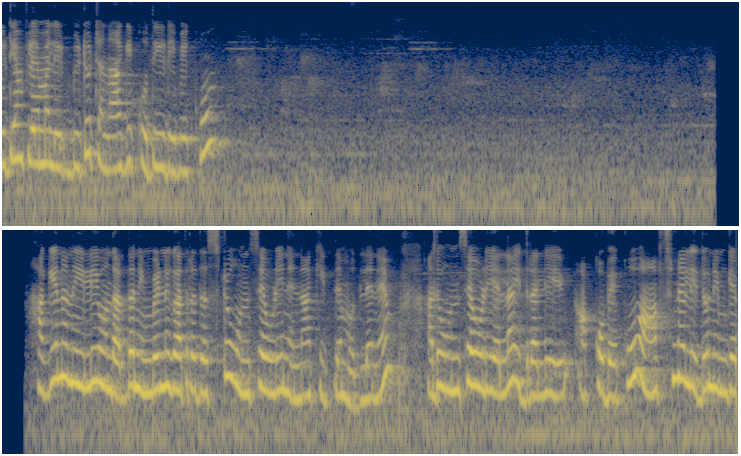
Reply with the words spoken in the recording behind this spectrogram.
ಮೀಡಿಯಮ್ ಫ್ಲೇಮಲ್ಲಿ ಇಟ್ಬಿಟ್ಟು ಚೆನ್ನಾಗಿ ಕುದಿ ಹಿಡಿಬೇಕು. ಹಾಗೆ ನಾನು ಇಲ್ಲಿ ಒಂದು ಅರ್ಧ ನಿಂಬೆಹಣ್ಣು ಗಾತ್ರದಷ್ಟು ಹುಣಸೆ ಹುಳಿ ನೆನ್ನಾಕಿದ್ದೆ ಮೊದಲೇ ಅದು ಹುಣಸೆ ಹುಳಿ ಎಲ್ಲ ಇದರಲ್ಲಿ ಹಾಕ್ಕೋಬೇಕು. ಆಪ್ಷನಲ್ ಇದು ನಿಮಗೆ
